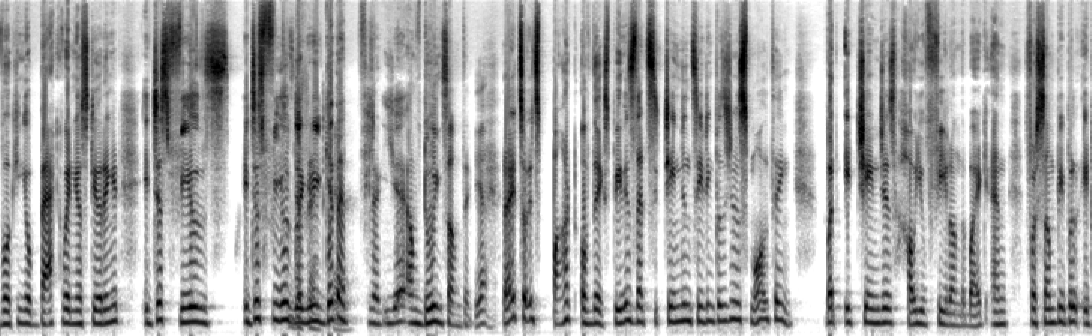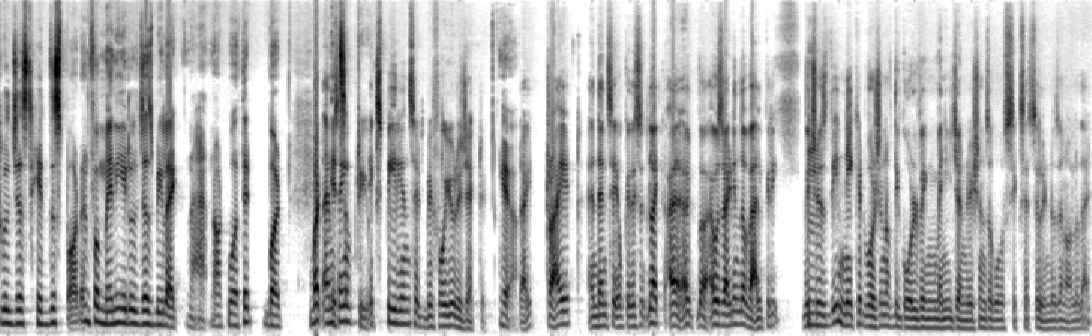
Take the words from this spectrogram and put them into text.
working your back when you're steering it it just feels it just feels like you get yeah. that feel like yeah i'm doing something. Yeah. right? So it's part of the experience. That change in seating position is a small thing but it changes how you feel on the bike and for some people it will just hit the spot and for many it'll just be like nah not worth it but But I'm saying up to you. experience it before you reject it. yeah Right? Try it and then say, okay, this is like I, I, I was riding the Valkyrie, which hmm. is the naked version of the Goldwing many generations ago, six cylinders and all of that.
